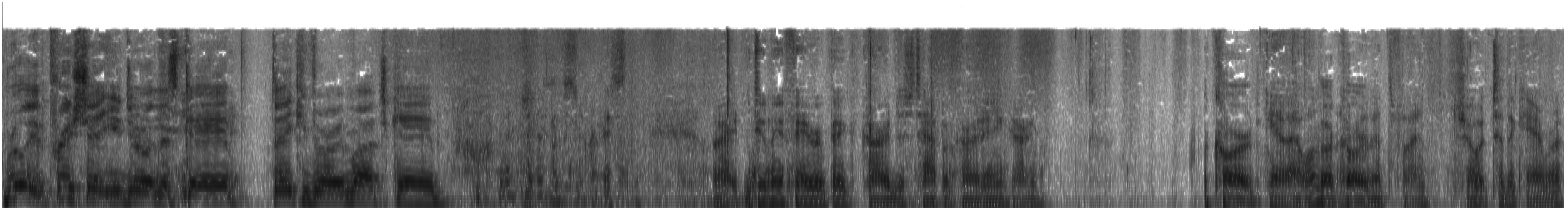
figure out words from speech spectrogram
Really appreciate you doing this, Gabe. Thank you very much, Gabe. Jesus Christ. All right, do me a favor. Pick a card. Just tap a card, any card. A card. Yeah, that one. That Okay, card. that's fine. Show it to the camera.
